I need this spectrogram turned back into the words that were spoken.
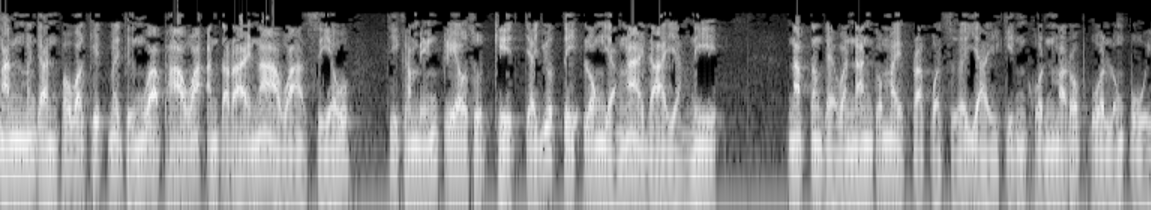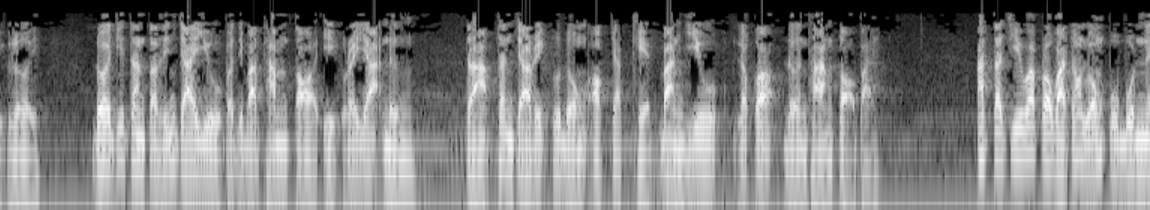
งันเหมือนกัน เพราะว่าคิดไม่ถึงว่าภาวะอันตรายหน้าหวาดเสียว ที่ขม็งเกลียวสุดขีดจะยุติลงอย่างง่ายดายอย่างนี้ นับตั้งแต่วันนั้นก็ไม่ปรากฏเสือใหญ่กินคนมารบกวนหลวงปู่อีกเลย โดยที่ท่านตัดสินใจอยู่ปฏิบัติธรรมต่ออีกระยะหนึ่งตราบท่านจาริกทุดงออกจากเขตบ้านยิวแล้วก็เดินทางต่อไป อัตชีวประวัติของหลวงปู่บุญใน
